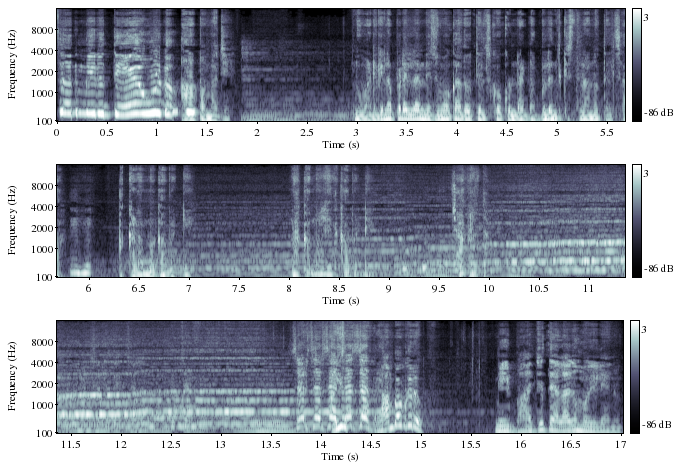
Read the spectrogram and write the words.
సార్ మీరు దేవుడు. ఆపమ్మాజీ నువ్వు అడిగినప్పుడల్లా నిజమో కాదో తెలుసుకోకుండా డబ్బులు ఎందుకు ఇస్తున్నానో తెలుసా? అక్కడ అమ్మ కాబట్టి. నాకు అమ్మ లేదు కాబట్టి. జాగ్రత్త. సార్ సార్ సార్ అయ్యో, సార్ సార్. రాంబాబు గారు. మీ బాధ్యత ఎలాగ మోయలేను.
